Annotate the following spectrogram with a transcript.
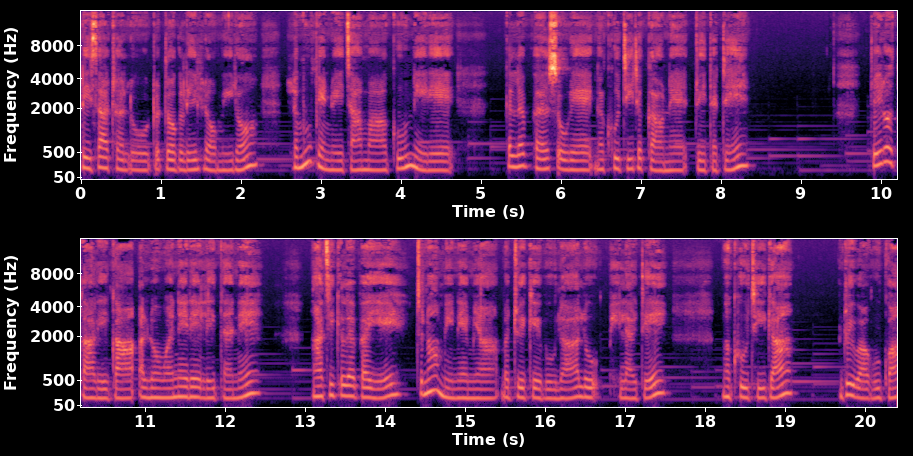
လေစထွက်လို့တော်တော်ကလေးလှော်ပြီးတော့လမှုပင်တွေကြားမှာကူးနေတဲ့ကလပ်ဘတ်ဆိုတဲ့ငခုကြီးတစ်ကောင်နဲ့တွေ့တဲ့တဲ့တွေးတော့သားလေးကအလွန်ဝမ်းနေတဲ့လေတံနဲ့ ငါကြီးကလပ်ဘတ်ရဲ့ကျွန်တော်မိနဲ့များမတွေ့ခဲ့ဘူးလားလို့မေးလိုက်တယ်ငခုကြီးကမတွေ့ပါဘူးကွာ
